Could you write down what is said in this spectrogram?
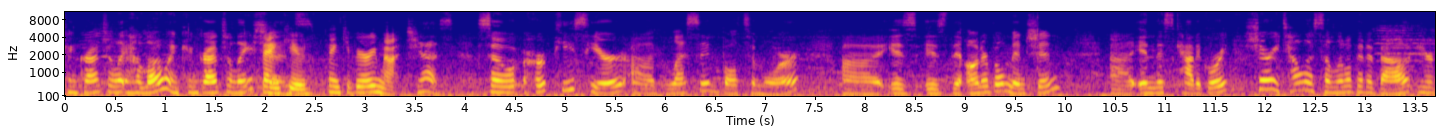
Congratulate, hello and congratulations. Thank you. Thank you very much. Yes. So her piece here, uh, Blessed Baltimore, uh, is is the honorable mention. Uh, in this category. Sherry, tell us a little bit about your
